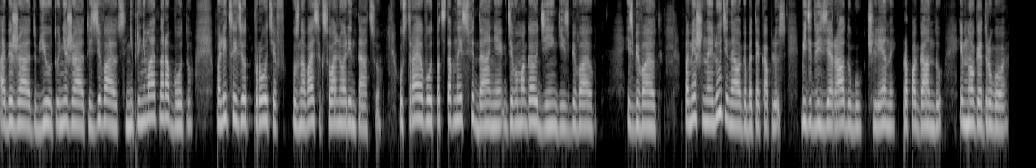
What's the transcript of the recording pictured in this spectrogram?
обижают, бьют, унижают, издеваются, не принимают на работу. Полиция идет против, узнавая сексуальную ориентацию. Устраивают подставные свидания, где вымогают деньги, избивают. избивают. Помешанные люди на ЛГБТК+, видят везде радугу, члены, пропаганду и многое другое.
